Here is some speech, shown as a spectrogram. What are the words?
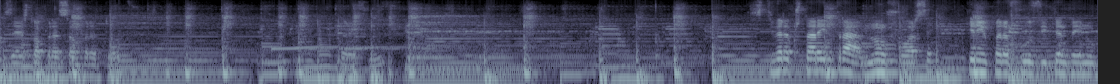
Fazer esta operação para todos. estiver a custar a entrar, não esforcem, tirem o parafuso e tentem no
